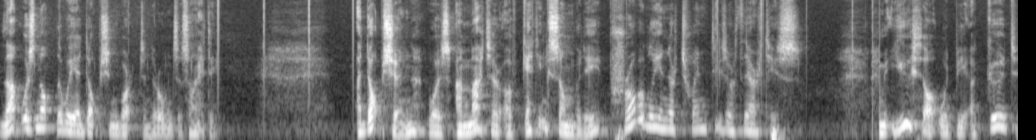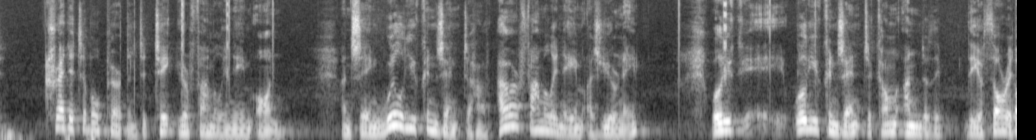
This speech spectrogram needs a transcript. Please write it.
That was not the way adoption worked in the Roman society. Adoption was a matter of getting somebody, probably in their 20s or 30s, whom you thought would be a good, creditable person to take your family name on, and saying, Will you consent to have our family name as your name? Will you, will you consent to come under the, the authority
